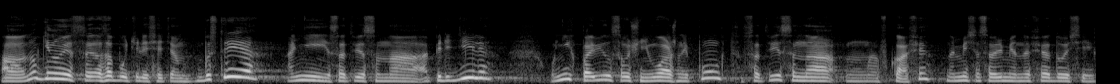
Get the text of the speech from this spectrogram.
А, но генуэзцы озаботились этим быстрее, они, соответственно, опередили у них появился очень важный пункт, соответственно, в Кафе, на месте современной Феодосии.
